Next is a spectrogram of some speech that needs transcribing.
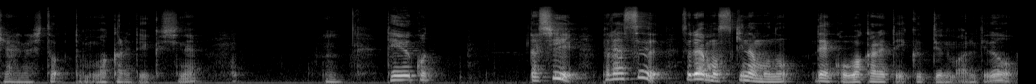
嫌いな人とも分かれていくしね。うん、っていうことだしプラスそれはもう好きなものでこう分かれていくっていうのもあるけど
